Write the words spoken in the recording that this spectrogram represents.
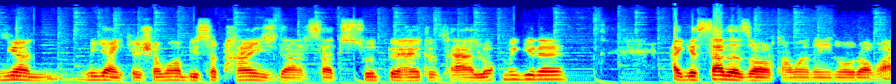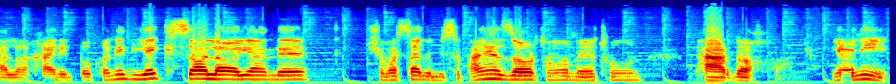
میان میگن که شما 25 درصد سود بهتون تعلق می‌گیره. اگه 100 هزار تومان این اوراق الان خرید بکنید یک سال آینده شما 125 هزار تومان بهتون پرداخت خواهد یعنی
